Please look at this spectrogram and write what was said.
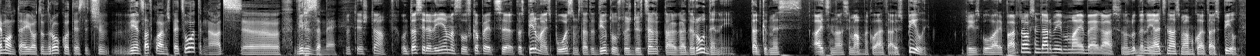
remontējot un rokoties, taču viens atklājums pēc otra nācis uh, virzemē. Nu, tieši tā. Un tas ir arī iemesls, kāpēc eh, tas pirmais posms, tātad 2024. gada rudenī, tad, kad mēs aicināsim apmeklētāju uz pili, Brīvības bulvārī pārtrauksim darbību maija beigās, un rudenī aicināsim apmeklētāju uz pili.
